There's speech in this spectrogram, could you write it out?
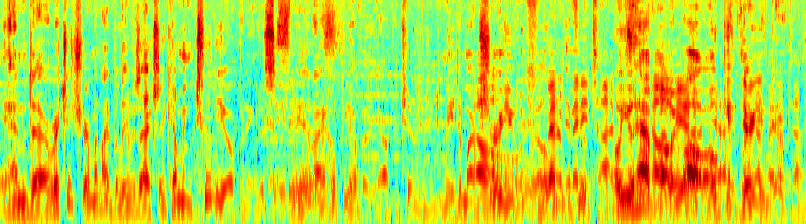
And uh, Richard Sherman, I believe, is actually coming to the opening this Yes, evening, and I hope you have the opportunity to meet him. I'm Oh, sure you I've will. met him If many you- times. Oh, you have? Oh, yeah, Oh, okay. I've there you many go. times.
